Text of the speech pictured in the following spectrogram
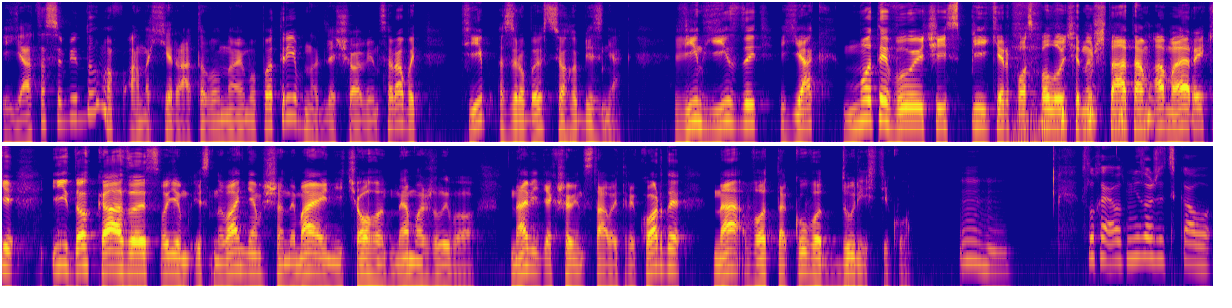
І я та собі думав, а нахіра то воно йому потрібно? Для чого він це робить? Тіп зробив цього бізняк. Він їздить як мотивуючий спікер по Сполученим Штатам Америки і доказує своїм існуванням, що немає нічого неможливого, навіть якщо він ставить рекорди на от таку от дурістіку. Угу. Слухай, а от мені завжди цікаво,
